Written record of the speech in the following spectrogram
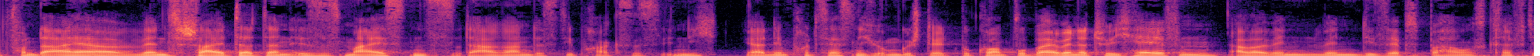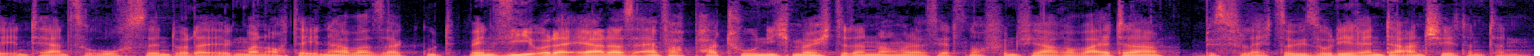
Von daher, wenn es scheitert, dann ist es meistens daran, dass die Praxis nicht, ja, den Prozess nicht umgestellt bekommt. Wobei wir natürlich helfen, aber wenn, wenn die Selbstbeharrungskräfte intern zu hoch sind oder irgendwann auch der Inhaber sagt, gut, wenn sie oder er das einfach partout nicht möchte, dann machen wir das jetzt noch fünf Jahre weiter, bis vielleicht sowieso die Rente ansteht und dann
